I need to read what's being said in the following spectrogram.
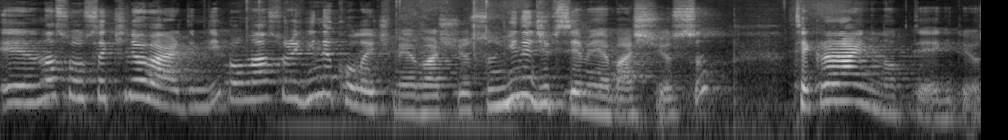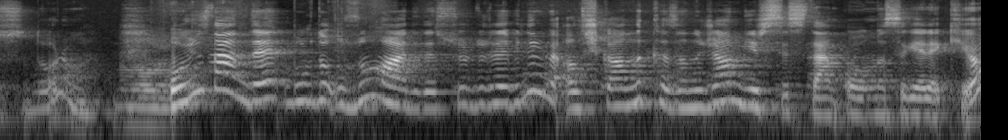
e, nasıl olsa kilo verdim deyip ondan sonra yine kola içmeye başlıyorsun. Yine cips yemeye başlıyorsun. Tekrar aynı noktaya gidiyorsun. Doğru mu? Doğru. O yüzden de burada uzun vadede sürdürülebilir ve alışkanlık kazanacağım bir sistem olması gerekiyor.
